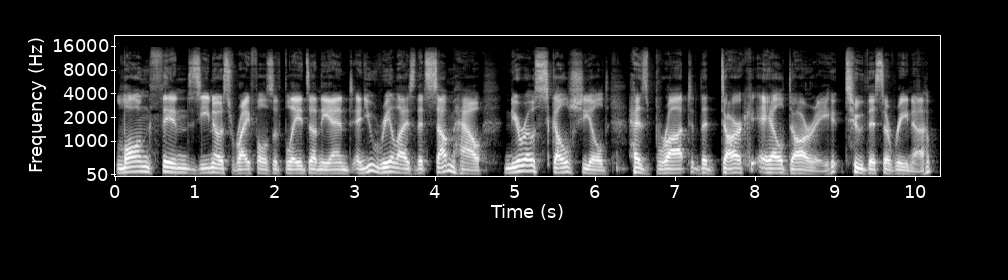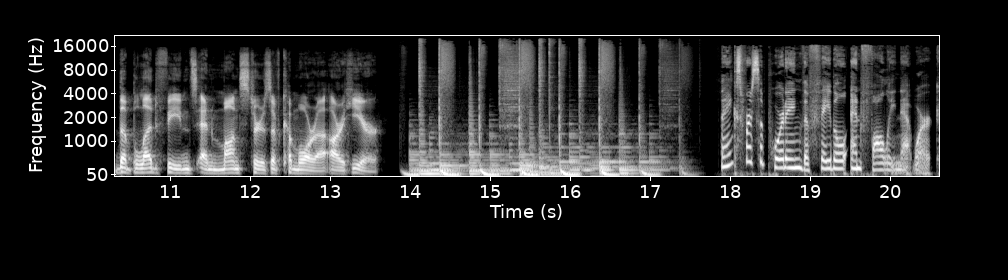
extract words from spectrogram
long, thin Xenos rifles with blades on the end. And you realize that somehow Nero's skull shield has brought the dark Aeldari to this arena. The blood fiends and monsters of Commorragh are here. Thanks for supporting the Fable and Folly Network.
